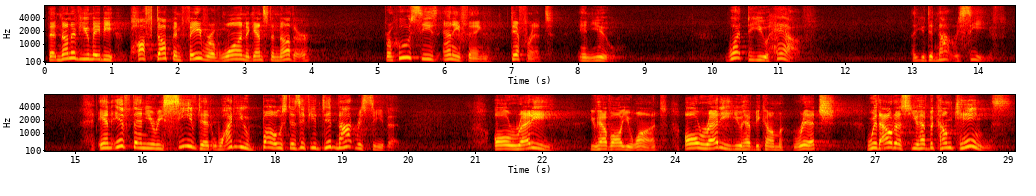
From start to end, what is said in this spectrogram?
that none of you may be puffed up in favor of one against another. For who sees anything different in you? What do you have that you did not receive? And if then you received it, why do you boast as if you did not receive it? Already you have all you want. Already you have become rich. Without us, you have become kings.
